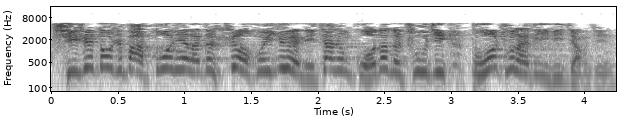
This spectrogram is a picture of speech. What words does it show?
其实都是爸多年来的社会阅历加上果断的出击搏出来的一笔奖金。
